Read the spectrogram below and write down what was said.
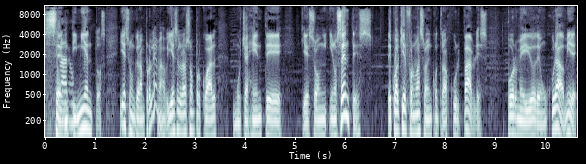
sentimientos. Y es un gran problema. Y esa es la razón por cual mucha gente que son inocentes, de cualquier forma son encontrados culpables por medio de un jurado. Mire,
